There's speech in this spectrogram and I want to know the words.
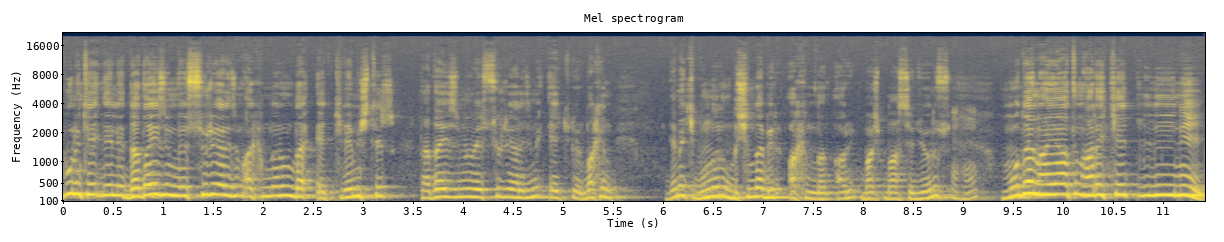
Bu nitelikleriyle Dadaizm ve Sürrealizm akımlarını da etkilemiştir. Dadaizmi ve Sürrealizmi etkiliyor. Bakın demek ki bunların dışında bir akımdan ar- baş- bahsediyoruz. Modern hayatın hareketliliğini,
